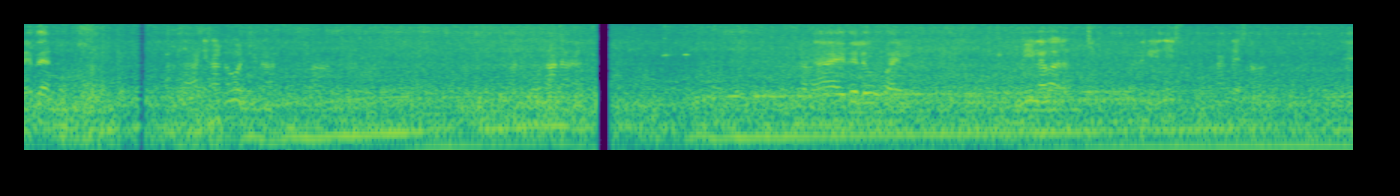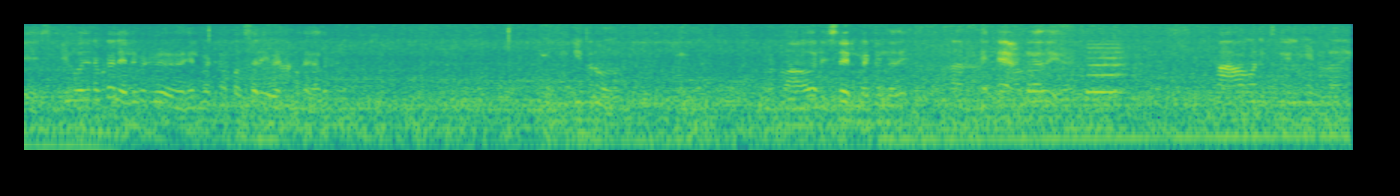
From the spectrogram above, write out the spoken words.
రేదే అండి దాటినాక వచ్చిన అనుకున్నాను అయితే లేవు ఫైన్ వీళ్ళెవరు ఏం చేసి కట్టేసిన సిటీ పోయినప్పుడే హెల్మెట్ హెల్మెట్ కంపల్సరీ పెట్టుకుంటా కదా ఇద్దరు ఊరు ఇచ్చిన హెల్మెట్ ఉన్నది. అంటారు మా ఆవిడ ఇచ్చిన హెల్మెట్ ఉన్నది.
